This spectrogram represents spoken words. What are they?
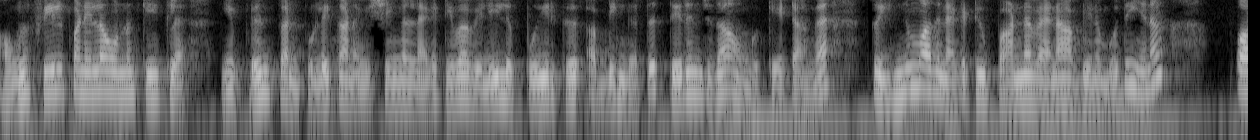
அவங்களும் ஃபீல் பண்ணிலாம் ஒன்றும் கேட்கல எப்படியும் தன் பிள்ளைக்கான விஷயங்கள் நெகட்டிவாக வெளியில் போயிருக்கு அப்படிங்கிறது தெரிஞ்சு தான் அவங்க கேட்டாங்க. ஸோ இன்னும் அதை நெகட்டிவ் பண்ண வேணாம் அப்படின்னும் போது ஏன்னா பா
